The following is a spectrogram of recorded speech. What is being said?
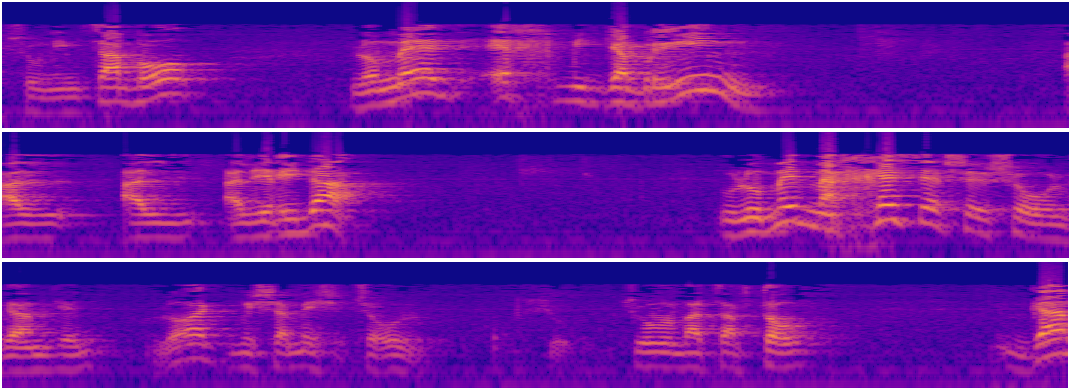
שהוא נמצא בו, לומד איך מתגברים על, על, על ירידה. הוא לומד מהחסר של שאול גם כן, לא רק משמש את שאול שהוא, שהוא במצב טוב, גם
